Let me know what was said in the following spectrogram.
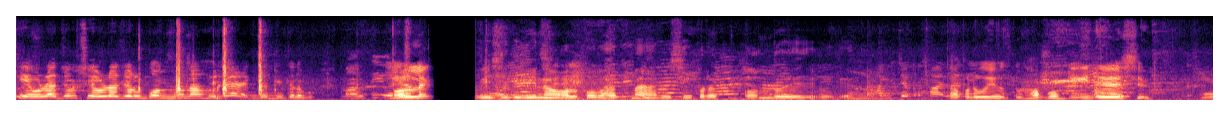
কেওড়া জল সেওড়া জল গন্ধ না হইলে একবার দিতে লাগবো বেশি দিবি না অল্প ভাত না বেশি পরে গন্ধ হয়ে যাবে তারপরে ওই ভাবো কি দিয়েছে ও।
